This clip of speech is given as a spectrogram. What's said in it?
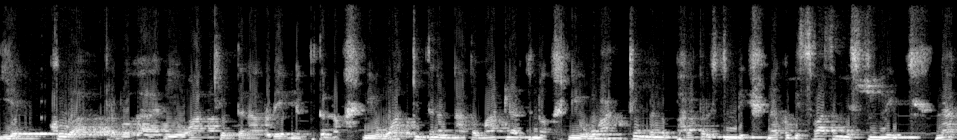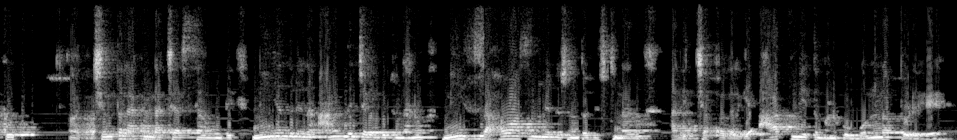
ఎక్కువ ప్రభుగా నీ వాక్యంతో నా హృదయం నింపుతున్నావు. నీ వాక్యంతో నన్ను నాతో మాట్లాడుతున్నావు. నీ వాక్యం నన్ను బలపరుస్తుంది. నాకు విశ్వాసం ఇస్తుంది. నాకు చింత లేకుండా చేస్తా ఉంది. నీ అందు నేను ఆనందించగలుగుతున్నాను. నీ సహవాసం నేను సంతోషిస్తున్నాను. అని చెప్పగలిగే ఆత్మీయత మనకు ఉన్నప్పుడే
